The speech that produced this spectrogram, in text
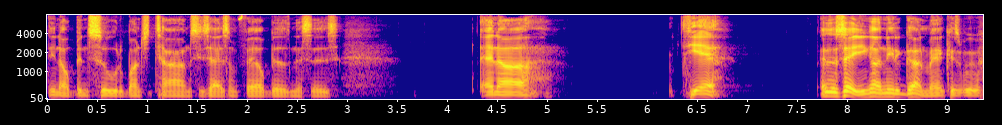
you know been sued a bunch of times. He's had some failed businesses, and uh, yeah. As I say, you're gonna need a gun, man, because with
